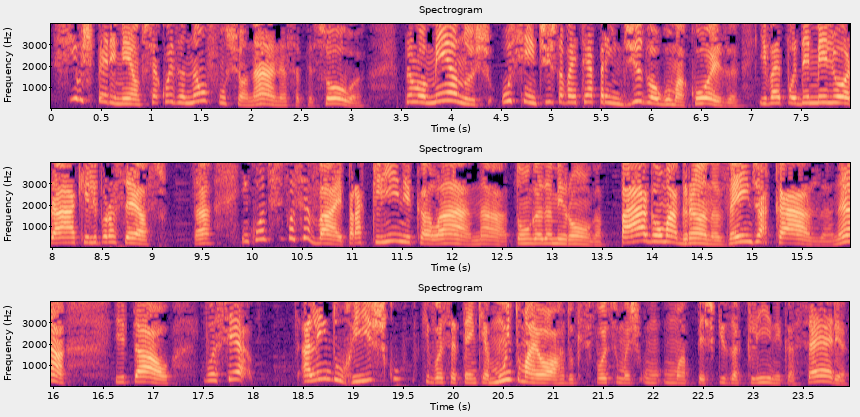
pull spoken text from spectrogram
se o experimento, se a coisa não funcionar nessa pessoa, pelo menos o cientista vai ter aprendido alguma coisa e vai poder melhorar aquele processo. Tá? Enquanto se você vai para a clínica lá na Tonga da Mironga, paga uma grana, vende a casa, né? E tal, você, além do risco que você tem, que é muito maior do que se fosse uma, uma pesquisa clínica séria,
